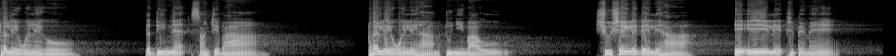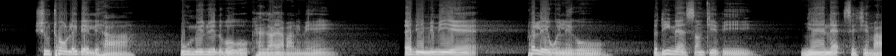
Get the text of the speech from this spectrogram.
ထွက်လေဝင်လေကိုတတိနဲ့စောင့်ကြည့်ပါထွက်လေဝင်လေဟာမတူညီပါဘူးရှူရှိတ်လိုက်တဲ့လေဟာအေးအေးလေးဖြစ်ပေမဲ့ရှူထုတ်လိုက်တဲ့လေဟာပူနွေးနွေးသဘောကိုခံစားရပါလိမ့်မယ်အဲ့ဒီမိမိရဲ့ထွက်လေဝင်လေကိုတတိနဲ့စောင့်ကြည့်ပြီးဉာဏ်နဲ့ဆင်ခြင်ပါ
